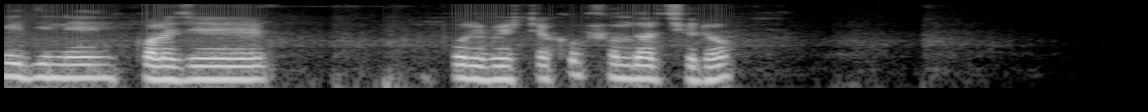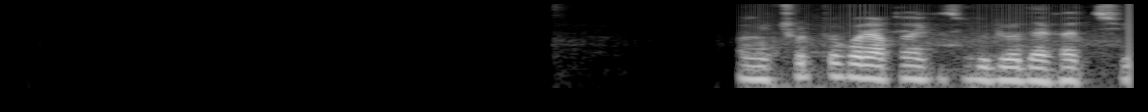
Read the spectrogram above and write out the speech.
এই দিনে কলেজে পরিবেশটা খুব সুন্দর ছিল। আমি ছোট্ট করে আপনাদের কিছু ভিডিও দেখাচ্ছি।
